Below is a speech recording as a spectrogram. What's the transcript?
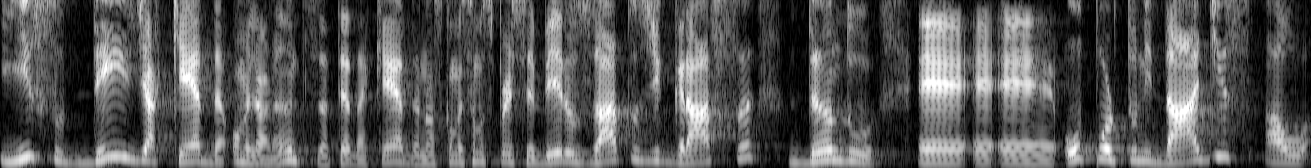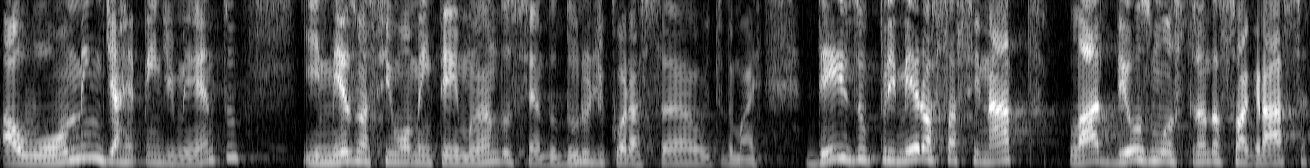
E isso desde a queda, ou melhor, antes até da queda, nós começamos a perceber os atos de graça dando é, é, é, oportunidades ao, ao homem de arrependimento, e mesmo assim o homem teimando, sendo duro de coração e tudo mais. Desde o primeiro assassinato, lá Deus mostrando a sua graça,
